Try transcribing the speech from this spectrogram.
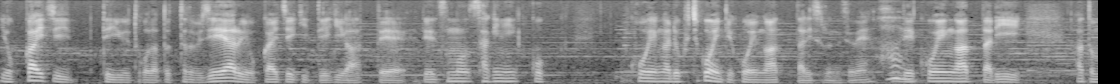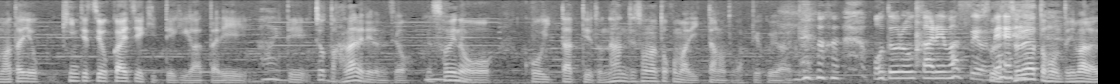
四日市っていうところだと例えば JR 四日市駅って駅があってでその先にこう公園が緑地公園っていう公園があったりするんですよね、はい、で公園があったりあとまた近鉄四日市駅って駅があったり、はい、でちょっと離れてるんですよ、うん、そういうのをこう行ったっていうとなんでそんなとこまで行ったのとかってよく言われて。驚かれますよね。それだと本当にまだ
